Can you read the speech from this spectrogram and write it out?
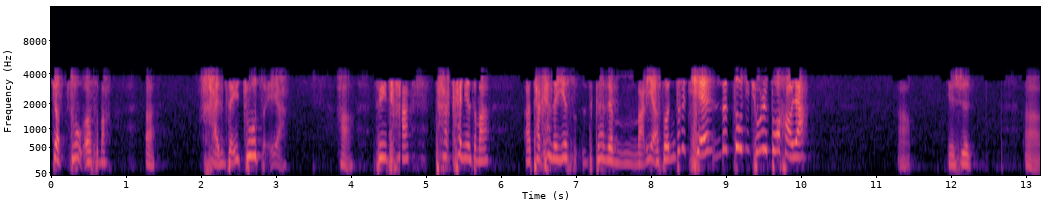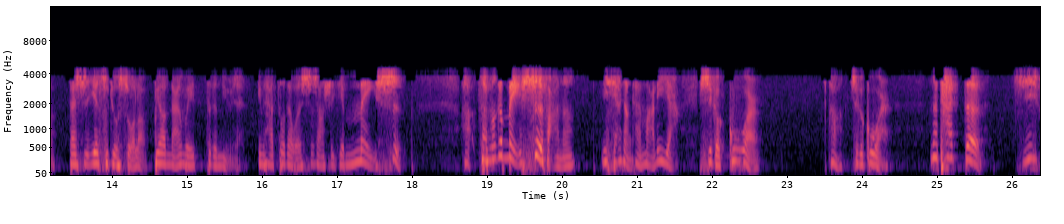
叫猪呃什么啊，喊贼捉贼呀，好，所以他他看见什么啊？他看到耶稣，看见玛利亚说：“你这个钱，那周济穷人多好呀！”也是啊，但是耶稣就说了：“不要难为这个女人，因为她坐在我的世上是一件美事。”好，怎么个美事法呢？你想想看，玛利亚是个孤儿，啊，是个孤儿。那她的极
